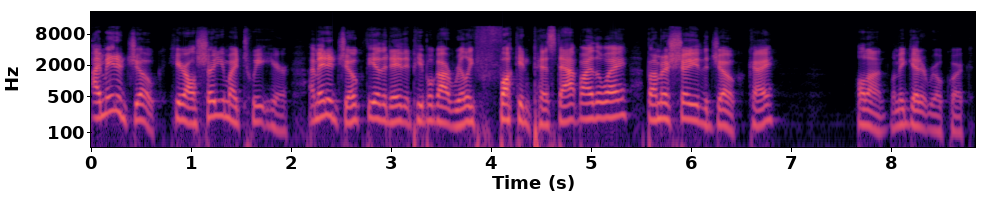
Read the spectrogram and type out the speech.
I made a joke. Here, I'll show you my tweet here. I made a joke the other day that people got really fucking pissed at, by the way, but I'm going to show you the joke, okay? Hold on. Let me get it real quick.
